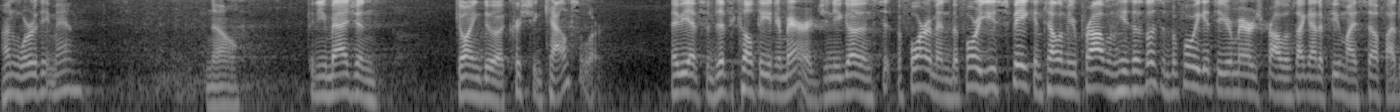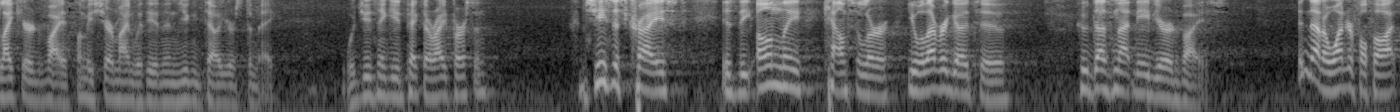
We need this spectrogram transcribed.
unworthy man? No. Can you imagine going to a Christian counselor. Maybe you have some difficulty in your marriage and you go and sit before him, and before you speak and tell him your problem, he says, Listen, before we get to your marriage problems, I got a few myself. I'd like your advice. Let me share mine with you, and then you can tell yours to me. Would you think you'd pick the right person? Jesus Christ is the only counselor you will ever go to who does not need your advice. Isn't that a wonderful thought?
